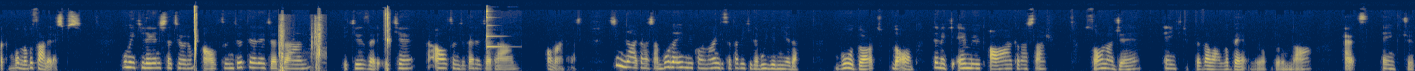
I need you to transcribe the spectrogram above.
Bakın bununla bu sadeleşmiş. Bunu 2 ile genişletiyorum. Altıncı dereceden 2 üzeri 2 ve altıncı dereceden 10 arkadaşlar. Şimdi arkadaşlar burada en büyük olan hangisi? Tabii ki de bu 27. Bu 4, bu da 10. Demek ki en büyük A arkadaşlar. Sonra C en küçük de zavallı B oluyor bu durumda. Evet. En küçük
